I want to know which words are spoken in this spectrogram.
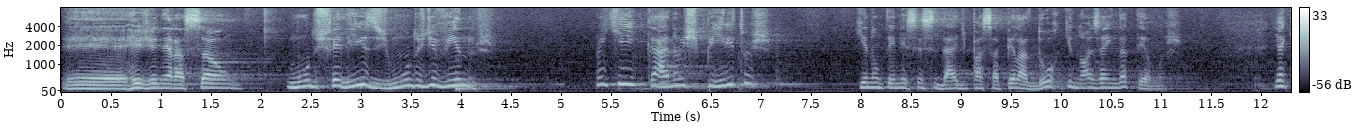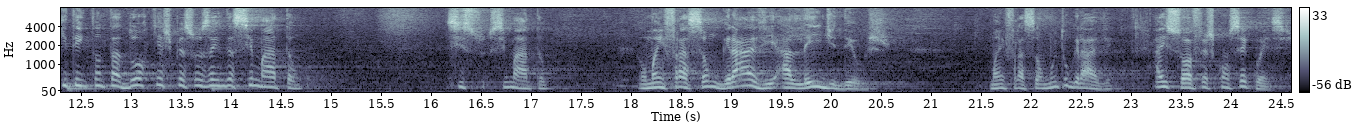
é, regeneração, mundos felizes, mundos divinos, em que encarnam espíritos que não têm necessidade de passar pela dor que nós ainda temos. E aqui tem tanta dor que as pessoas ainda se matam. Se, se matam. Uma infração grave à lei de Deus. Uma infração muito grave. Aí sofre as consequências.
